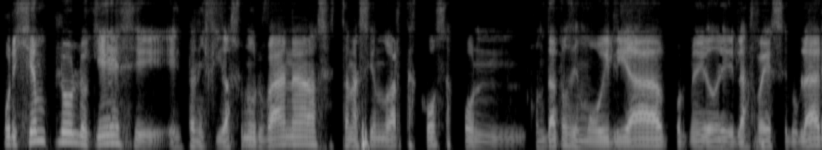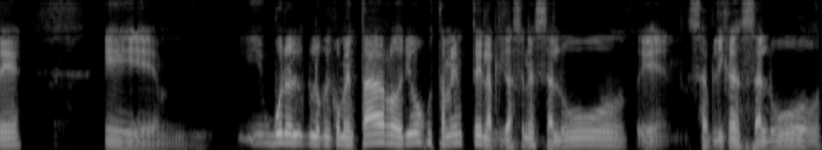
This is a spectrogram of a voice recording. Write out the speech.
Por ejemplo, lo que es planificación urbana, se están haciendo hartas cosas con datos de movilidad por medio de las redes celulares. Eh, y bueno, lo que comentaba Rodrigo, justamente la aplicación en salud, eh, se aplica en salud,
